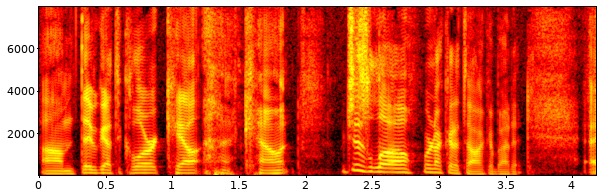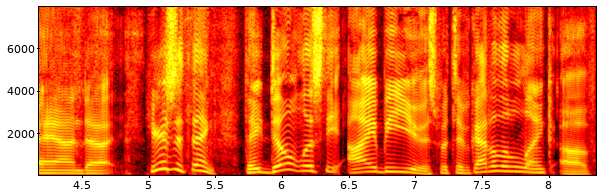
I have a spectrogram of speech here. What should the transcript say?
Um, they've got the caloric cal- count, which is low. We're not going to talk about it. And uh, here's the thing: they don't list the IBUs, but they've got a little link of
